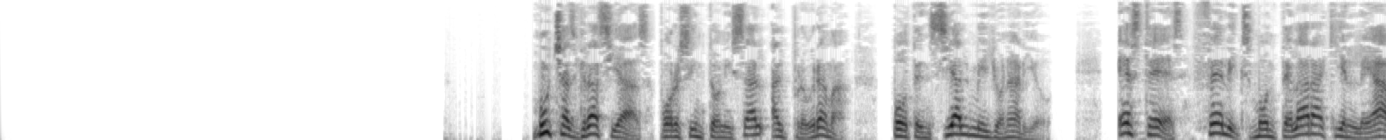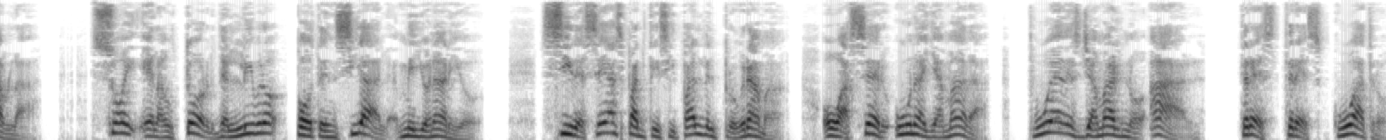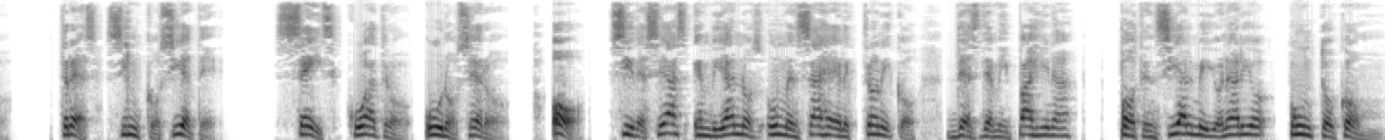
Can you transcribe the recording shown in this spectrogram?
Muchas gracias por sintonizar al programa Potencial Millonario. Este es Félix Montelara quien le habla. Soy el autor del libro Potencial Millonario. Si deseas participar del programa o hacer una llamada, puedes llamarnos al 334 357 6410 o si deseas enviarnos un mensaje electrónico desde mi página potencialmillonario.com.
